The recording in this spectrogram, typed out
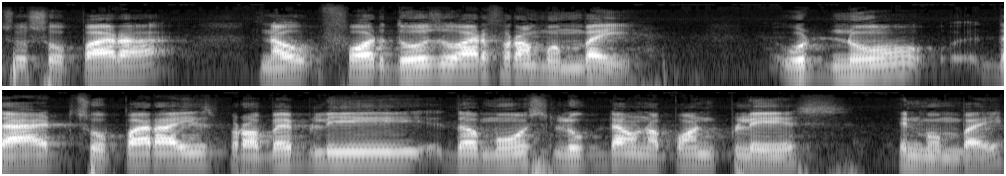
So Sopara, now for those who are from Mumbai, would know that Sopara is probably the most looked down upon place in Mumbai.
